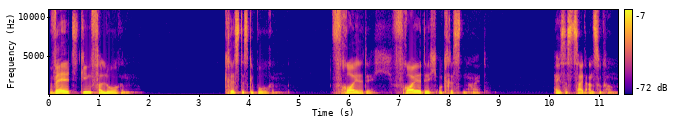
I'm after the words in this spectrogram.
Welt ging verloren, Christ ist geboren. Freue dich, freue dich, o Christenheit. Hey, es ist Zeit anzukommen.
